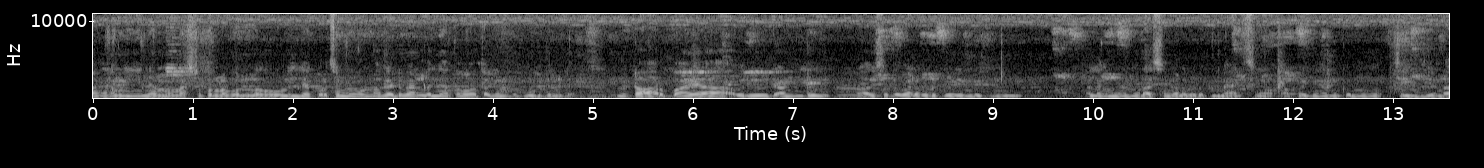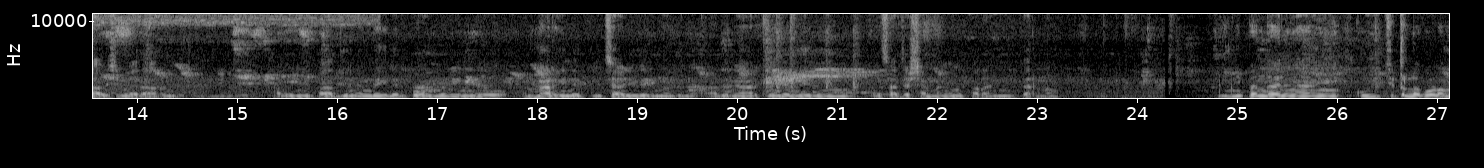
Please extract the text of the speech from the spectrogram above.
അങ്ങനെ മീനൊന്നും നഷ്ടപ്പെടുന്ന പോലുള്ള ഹോളില്ല. കുറച്ച് മുകളിലൊക്കെ ആയിട്ട് വെള്ളമില്ലാത്ത ഭാഗത്തൊക്കെ നമുക്ക് കൂടുതലില്ല ഒരു ടാർപ്പായ ഒരു രണ്ട് പ്രാവശ്യത്തെ വിളവെടുപ്പ് കഴിയുമ്പോഴേക്കും അല്ലെങ്കിൽ മൂന്ന് പ്രാവശ്യം വിളവെടുപ്പ് മാക്സിമം. അപ്പോഴേക്കും നമുക്കൊന്ന് ചേഞ്ച് ചെയ്യേണ്ട ആവശ്യം വരാറുണ്ട്. അപ്പോൾ ഇനിയിപ്പോൾ അതിന് എന്തെങ്കിലും ഒരു പോം വഴി ഉണ്ടോ എന്നറിയില്ല. പിടിച്ചാഴി വരുന്നതിന്. അതിന് ആർക്കെങ്കിലും എന്തെങ്കിലും സജഷൻ ഉണ്ടെങ്കിൽ ഒന്ന് പറഞ്ഞു തരണം. ഇനിയിപ്പോൾ എന്തായാലും ഞാൻ കുഴിച്ചിട്ടുള്ള കുളം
